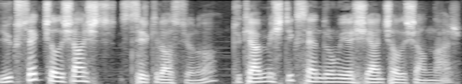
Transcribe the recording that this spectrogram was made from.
Yüksek çalışan sirkülasyonu, tükenmişlik sendromu yaşayan çalışanlar,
